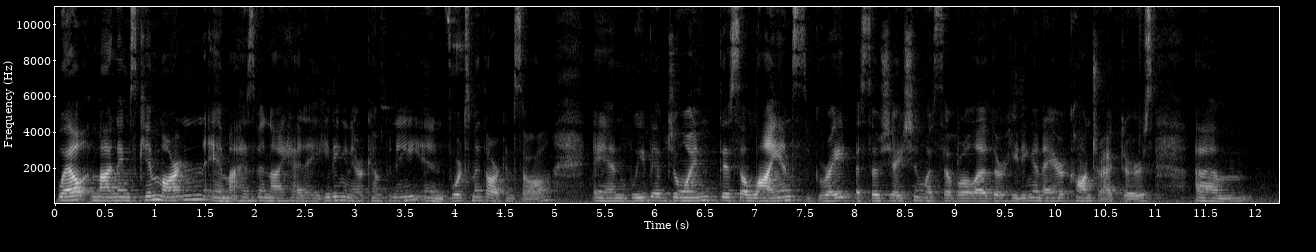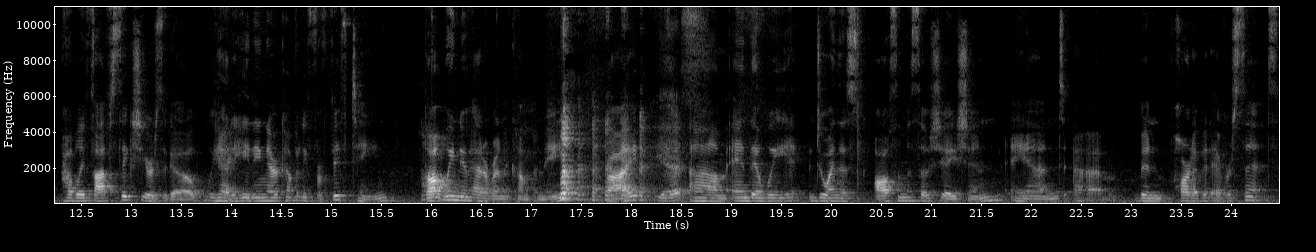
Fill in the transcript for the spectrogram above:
Well, my name's Kim Martin, and my husband and I had a heating and air company in Fort Smith, Arkansas. And we have joined this alliance, great association with several other heating and air contractors, um, probably five, six years ago. We had a heating and air company for 15. Thought we knew how to run a company, right? Yes. Um, and then we joined this awesome association and um, been part of it ever since.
